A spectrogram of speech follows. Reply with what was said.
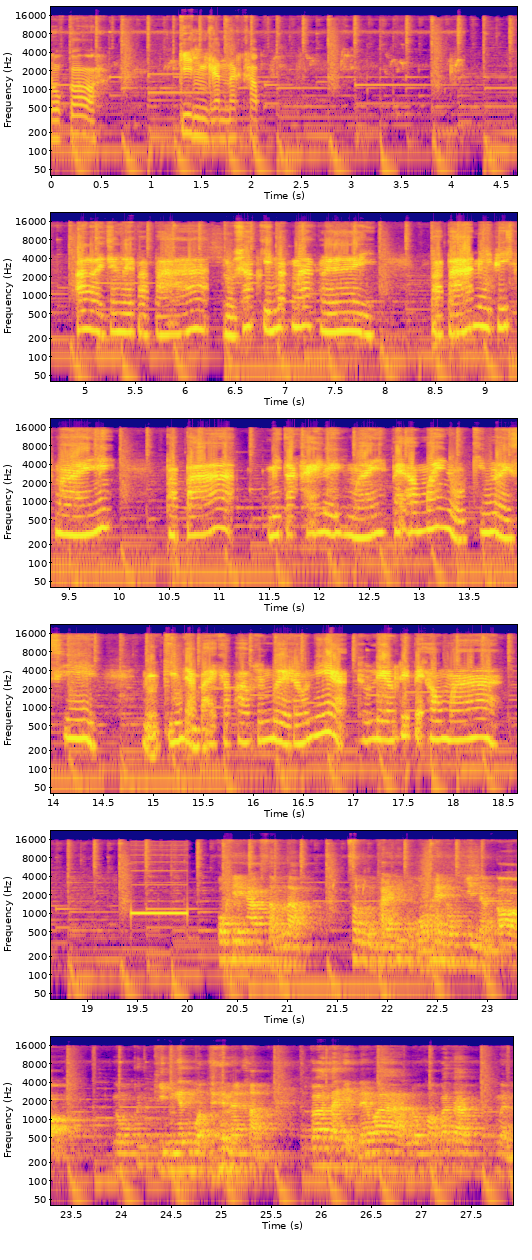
นกก็กินกันนะครับ อร่อยจังเลยป๊าป๊าหนูชอบกินมากๆเลยป๊าป๊ามีพริกไหมป๊าป๊ามีตะไคร้เลยไหมไปเอามาให้หนูกินหน่อยสิหนูกินแต่ใบกะเพราจนเบื่อแล้วเนี่ยเร็วๆรีบไปเอามาโอเคครับสำหรับสมุนไพรที่ผมเอาให้นกกินเนี่ยก็นกก็กินกันหมดเลยนะครับ ก็จะเห็นได้ว่านกเขาก็จะเหมือน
